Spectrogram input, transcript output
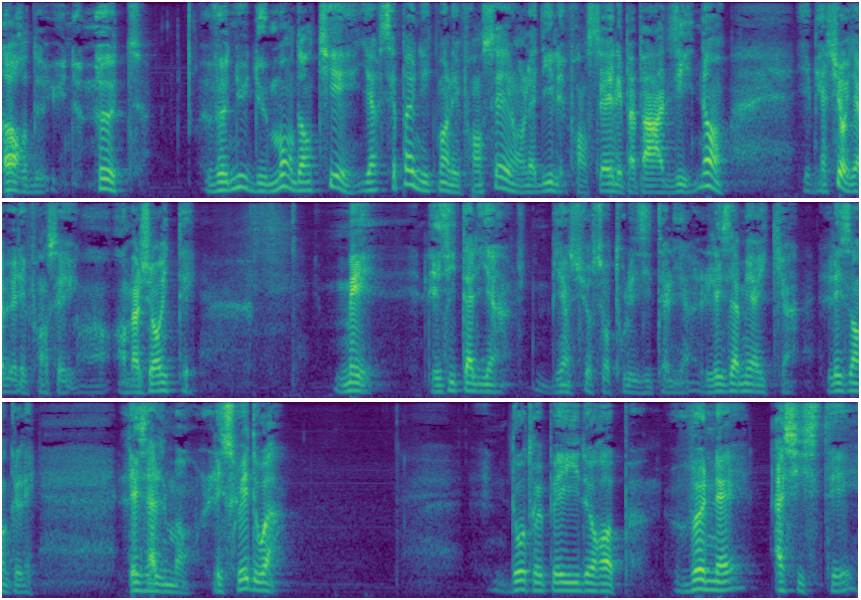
horde, une meute venue du monde entier. C'est pas uniquement les Français, on l'a dit, les Français, les paparazzi. Non. Et bien sûr, il y avait les Français en majorité. Mais les Italiens, bien sûr surtout les Italiens, les Américains, les Anglais, les Allemands, les Suédois, d'autres pays d'Europe venaient assister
